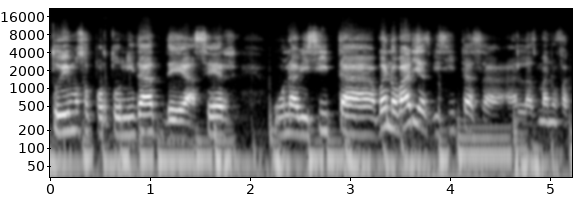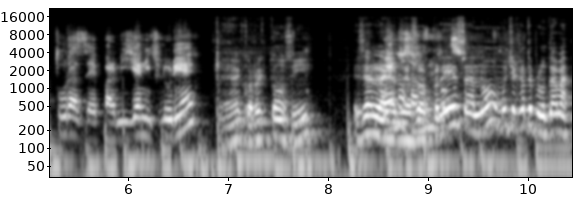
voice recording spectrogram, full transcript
tuvimos oportunidad de hacer una visita, bueno, varias visitas a, las manufacturas de Parmigiani y Fleurier. Eh, correcto, sí. Esa es la, sorpresa, ¿no? Mucha gente preguntaba,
